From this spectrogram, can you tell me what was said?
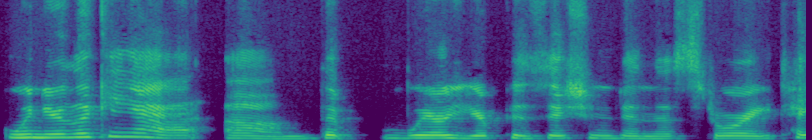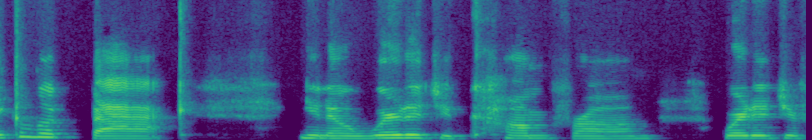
When you're looking at um, the where you're positioned in the story, take a look back you know, where did you come from? Where did your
